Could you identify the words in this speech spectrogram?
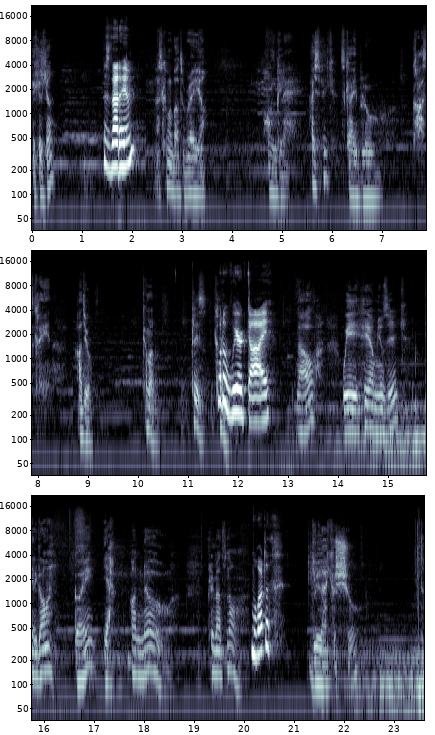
Y'a quelqu'un? Is that him? Ask him about the radio. Anglais. I speak. Sky blue. Grass green. Radio. Come on. Please. Come What a weird guy. Now, we hear music. Get it going? Going? Yeah. Oh no. Plus maintenant. What? Do you like a show? The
